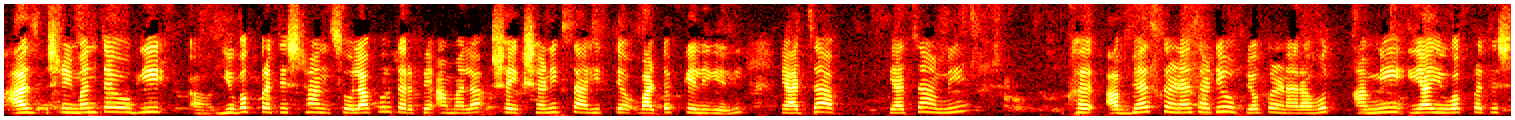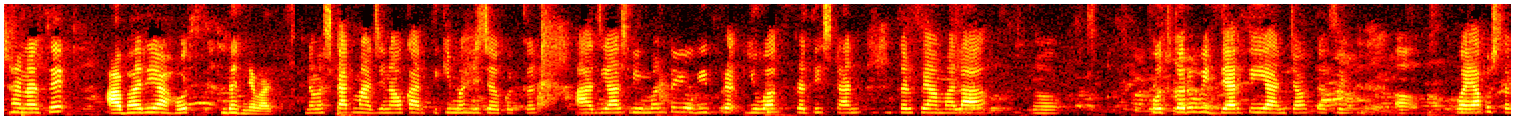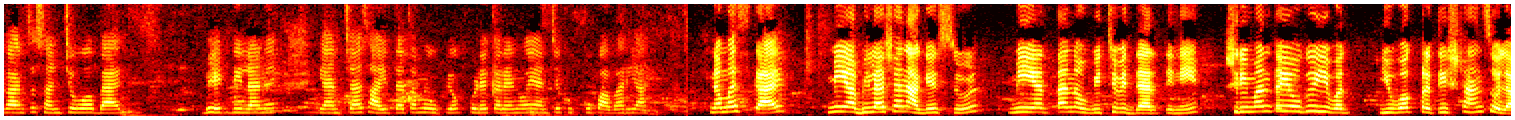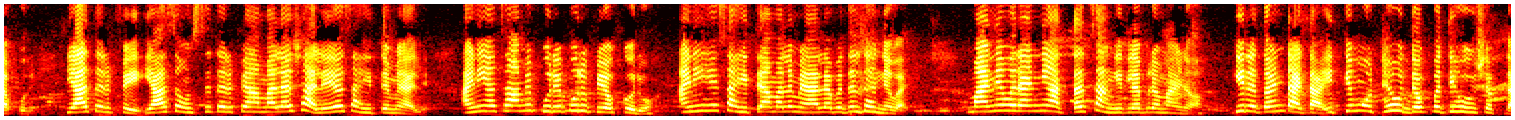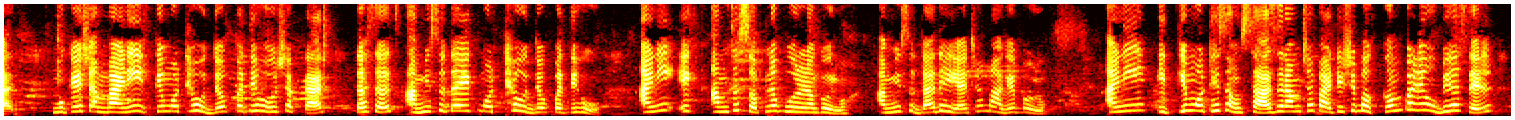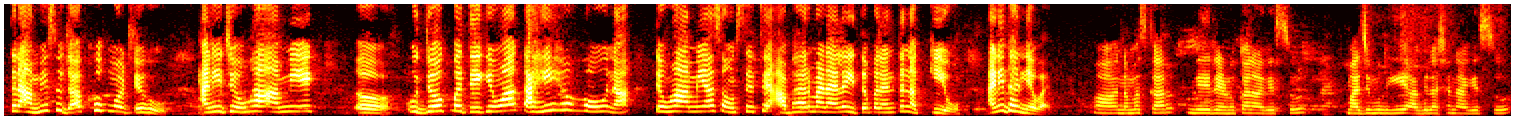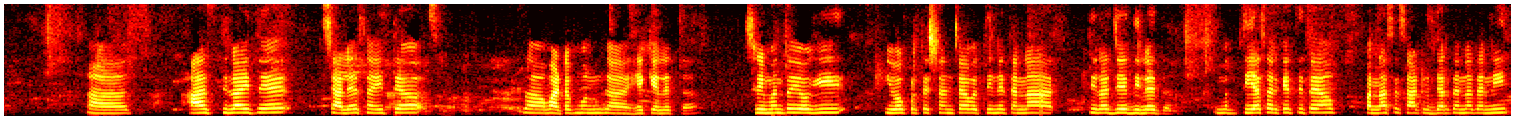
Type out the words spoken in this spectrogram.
आज श्रीमंत योगी युवक प्रतिष्ठान सोलापूरतर्फे आम्हाला शैक्षणिक साहित्य वाटप केली गेली. याचा याचा आम्ही ख अभ्यास करण्यासाठी उपयोग करणार आहोत. आम्ही या युवक प्रतिष्ठानाचे आभारी आहोत. धन्यवाद. नमस्कार माझे नाव कार्तिकी महेश जळकोटकर. आज या श्रीमंत योगी प्र युवा प्रतिष्ठानतर्फे आम्हाला होतकरू विद्यार्थी यांच्यातर्फे वया वह्या पुस्तकांचं संच व बॅग भेट दिल्याने यांच्या साहित्याचा मी उपयोग पुढे करेन व यांचे खूप खूप आभारी आहे. नमस्कार मी अभिलाषा नागेसूळ मी इयत्ता नववीची विद्यार्थिनी. श्रीमंत योगी युवक युवक प्रतिष्ठान सोलापूर. यातर्फे या संस्थेतर्फे आम्हाला शालेय साहित्य मिळाले. आणि याचा आम्ही पुरेपूर उपयोग करू. आणि हे साहित्य आम्हाला मिळाल्याबद्दल धन्यवाद. मान्यवरांनी आत्ताच सांगितल्याप्रमाणे की रतन टाटा इतके मोठे उद्योगपती होऊ शकतात. मुकेश अंबानी इतके मोठे उद्योगपती होऊ शकतात. तसंच आम्हीसुद्धा एक मोठे उद्योगपती होऊ. आणि एक आमचं स्वप्न पूर्ण करू. आम्हीसुद्धा ध्येयाच्या मागे पळू. आणि इतकी मोठी संस्था जर आमच्या पाठीशी भक्कमपणे उभी असेल तर आम्ही सुद्धा खूप मोठे होऊ. आणि जेव्हा आम्ही एक उद्योगपती किंवा काही होऊ ना तेव्हा आम्ही या संस्थेचे आभार मानायला इथंपर्यंत नक्की येऊ. आणि धन्यवाद. नमस्कार. मी रेणुका नागेसूर माझी मुलगी अभिलाषा नागेसूर आज तिला इथे शालेय साहित्य वाटप म्हणून हे केलं तर. श्रीमंत योगी युवक प्रतिष्ठानच्या वतीने त्यांना तिला जे दिले तर. मग तियासारखे तिथे पन्नास ते साठ विद्यार्थ्यांना त्यांनी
